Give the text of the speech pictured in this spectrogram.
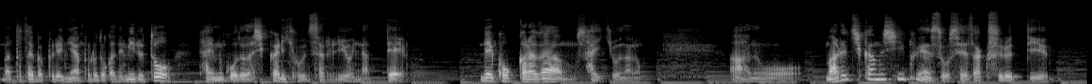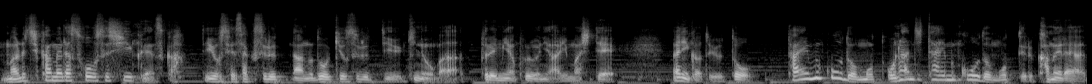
まあ、例えばプレミアプロとかで見るとタイムコードがしっかり表示されるようになってでこっからが最強なの。あのマルチカムシークエンスを制作するっていうマルチカメラソースシークエンスかっていうを制作するあの同期をするっていう機能がプレミアプロにありまして何かというとタイムコードをも同じタイムコードを持ってるカメラや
